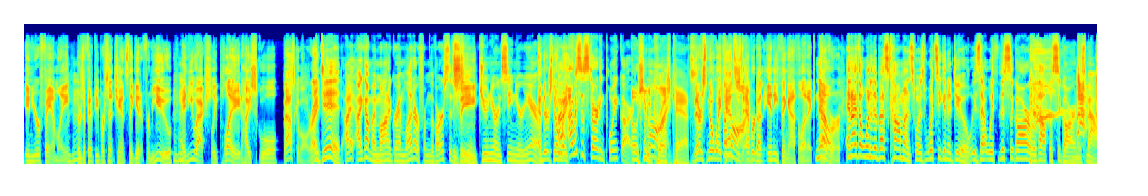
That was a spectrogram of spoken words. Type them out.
in your family, Mm-hmm. there's a fifty percent chance they get it from you, and you actually played high school basketball, right? I did. I, I got my monogram letter from the varsity See? team, junior and senior year. And there's no I- way- I, was the starting point guard. Oh, she Come would crush Katz. There's no way Come Katz has ever done anything athletic No. ever. And I thought one of the best comments was, "What's he gonna do? Is that with this cigar or without the cigar in his mouth?"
